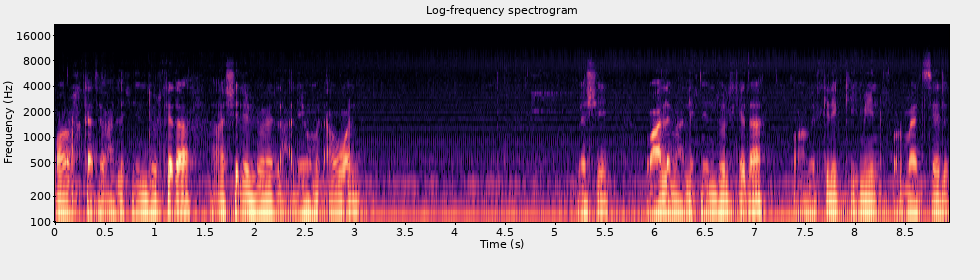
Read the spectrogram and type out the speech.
وأروح كاتب على الاتنين دول كده هشيل اللون اللي عليهم الأول. ماشي؟ وأعلم على الاتنين دول كده وأعمل click يمين format cell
